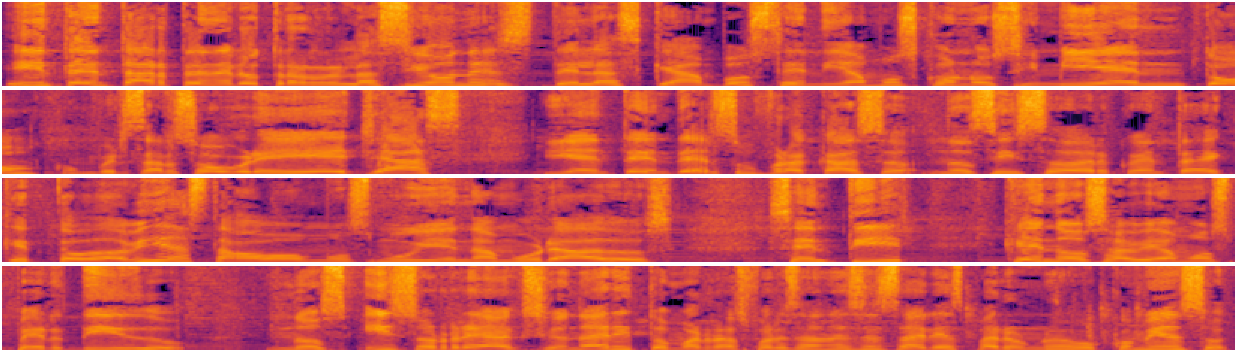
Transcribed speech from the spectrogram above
Intentar tener otras relaciones de las que ambos teníamos conocimiento, conversar sobre ellas y entender su fracaso nos hizo dar cuenta de que todavía estábamos muy enamorados. Sentir que nos habíamos perdido nos hizo reaccionar y tomar las fuerzas necesarias para un nuevo comienzo.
